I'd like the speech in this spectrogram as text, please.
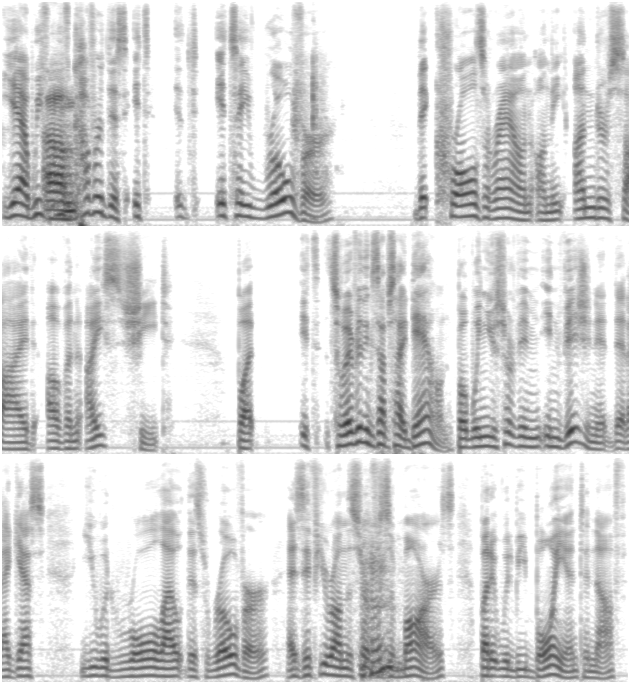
Yeah, we've, um, we've covered this. It's, it's it's a rover that crawls around on the underside of an ice sheet, but it's so everything's upside down. But when you sort of envision it, that I guess you would roll out this rover as if you were on the surface mm-hmm. of Mars, but it would be buoyant enough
